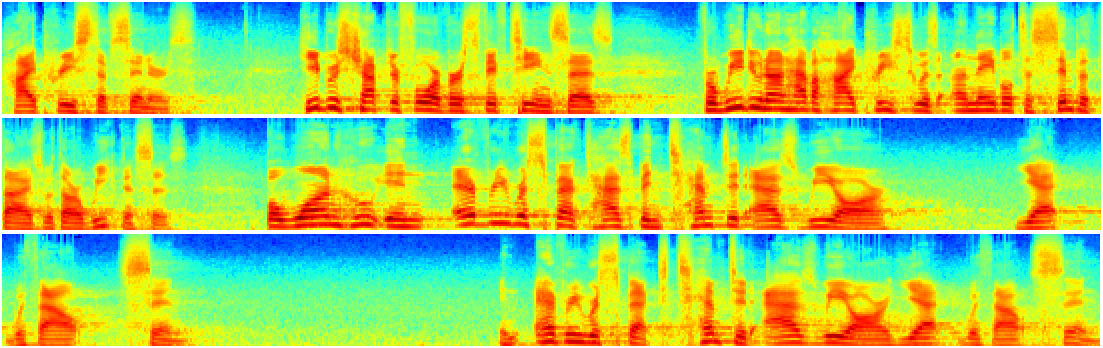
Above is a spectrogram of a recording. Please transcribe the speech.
High priest of sinners. Hebrews chapter 4, verse 15 says, For we do not have a high priest who is unable to sympathize with our weaknesses, but one who in every respect has been tempted as we are, yet without sin. In every respect, tempted as we are, yet without sin.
